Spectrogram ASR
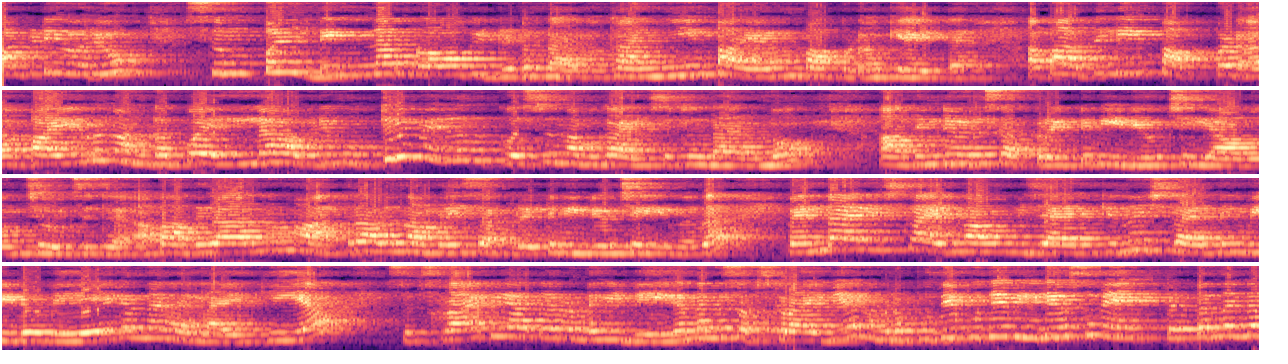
ഓൾറെഡി ഒരു സിമ്പിൾ ഡിന്നർ വ്ളോഗ് ഇട്ടിട്ടുണ്ടായിരുന്നു. കഞ്ഞിയും പയറും പപ്പടവും ഒക്കെ ആയിട്ട്. അപ്പൊ അതിൽ ഈ പപ്പട പയറ് കണ്ടപ്പോ എല്ലാവരും ഒത്തിരി പേര് റിക്വസ്റ്റ് നമുക്ക് അയച്ചിട്ടുണ്ടായിരുന്നു. അതിന്റെ ഒരു സെപ്പറേറ്റ് വീഡിയോ ചെയ്യാവോ എന്ന് ചോദിച്ചിട്ട്. അപ്പൊ അത് കാരണം മാത്രമാണ് നമ്മൾ ഈ സെപ്പറേറ്റ് വീഡിയോ ചെയ്യുന്നത്. അപ്പൊ എന്തായാലും ഇഷ്ടമായിരുന്നു വിചാരിക്കുന്നു. ഇഷ്ടമായിരുന്നെങ്കിൽ വീഡിയോ വേഗം തന്നെ ലൈക്ക് ചെയ്യുക. സബ്സ്ക്രൈബ് ചെയ്യാത്തവരുണ്ടെങ്കിൽ വേഗം തന്നെ സബ്സ്ക്രൈബ് ചെയ്യുക. നമ്മുടെ പുതിയ പുതിയ വീഡിയോസ് പെട്ടെന്ന് തന്നെ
